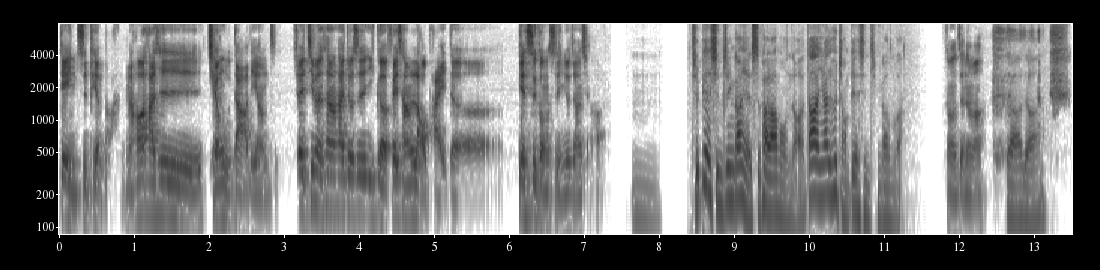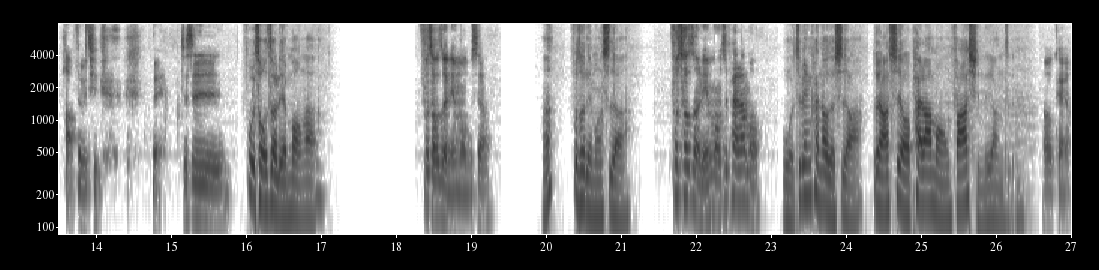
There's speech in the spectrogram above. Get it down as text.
电影制片吧，然后它是前五大的样子，所以基本上它就是一个非常老牌的电视公司，你就这样想好了。嗯，其实变形金刚也是派拉蒙的，大家应该都会讲变形金刚吧？哦，真的吗？对啊，对啊。好，对不起，对，就是复仇者联盟啊。复仇者联盟不是啊？啊，复仇联盟是啊。复仇者联盟是派拉蒙。我这边看到的是啊，对啊，是由派拉蒙发行的样子。OK 啊，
